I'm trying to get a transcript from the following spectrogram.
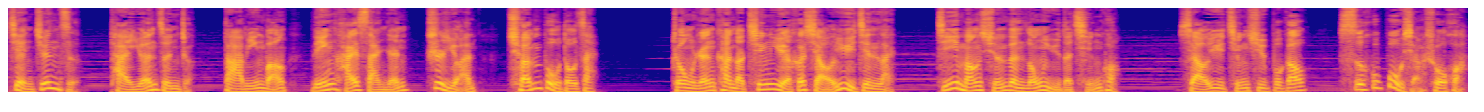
见君子、太元尊者、大明王、林海散人、志远，全部都在。众人看到清月和小玉进来，急忙询问龙宇的情况。小玉情绪不高，似乎不想说话。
